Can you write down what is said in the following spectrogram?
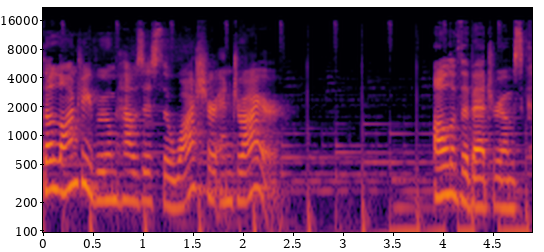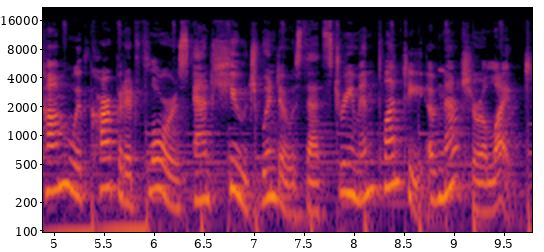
The laundry room houses the washer and dryer. All of the bedrooms come with carpeted floors and huge windows that stream in plenty of natural light.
